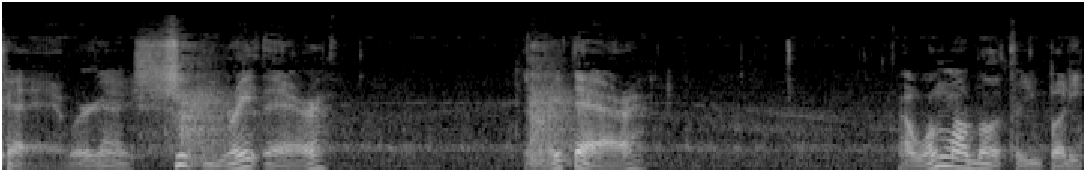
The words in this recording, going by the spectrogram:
Okay, we're gonna shoot you right there. Right there. Got one more bullet for you, buddy.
